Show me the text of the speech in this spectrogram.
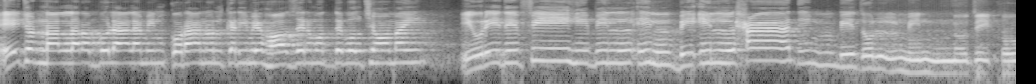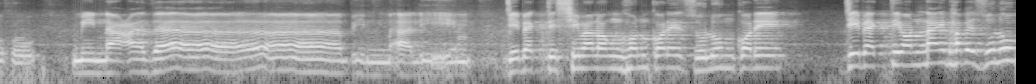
এই জন্য আল্লাহ রাব্বুল আলামিন কোরআনুল কারীমে হজের মধ্যে বলছে ফিহি বিল ইল বি ইলহাদিম আলিম। যে ব্যক্তি সীমা লঙ্ঘন করে, জুলুম করে যে ব্যক্তি অন্যায়ভাবে জুলুম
